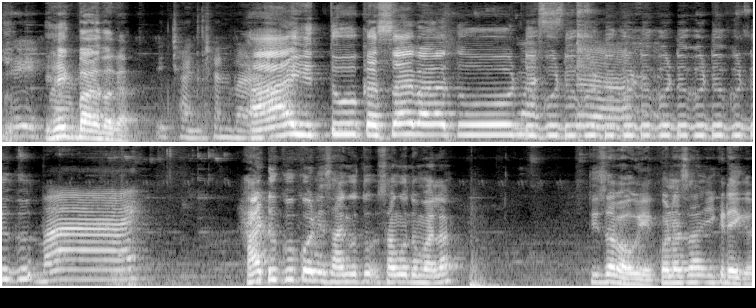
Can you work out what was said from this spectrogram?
हे एक बाळ. बघा. हे छान छान बाळ. हाय हितू कसा आहे बाळा तू? डुगू. डुगू डुगू डुगू डुगू डुगू डुगू. बाय. हा डुगू कोणी सांगू तू सांगू तुम्हाला? तिचा भाऊ आहे. कोणाचा? इकडे ग.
